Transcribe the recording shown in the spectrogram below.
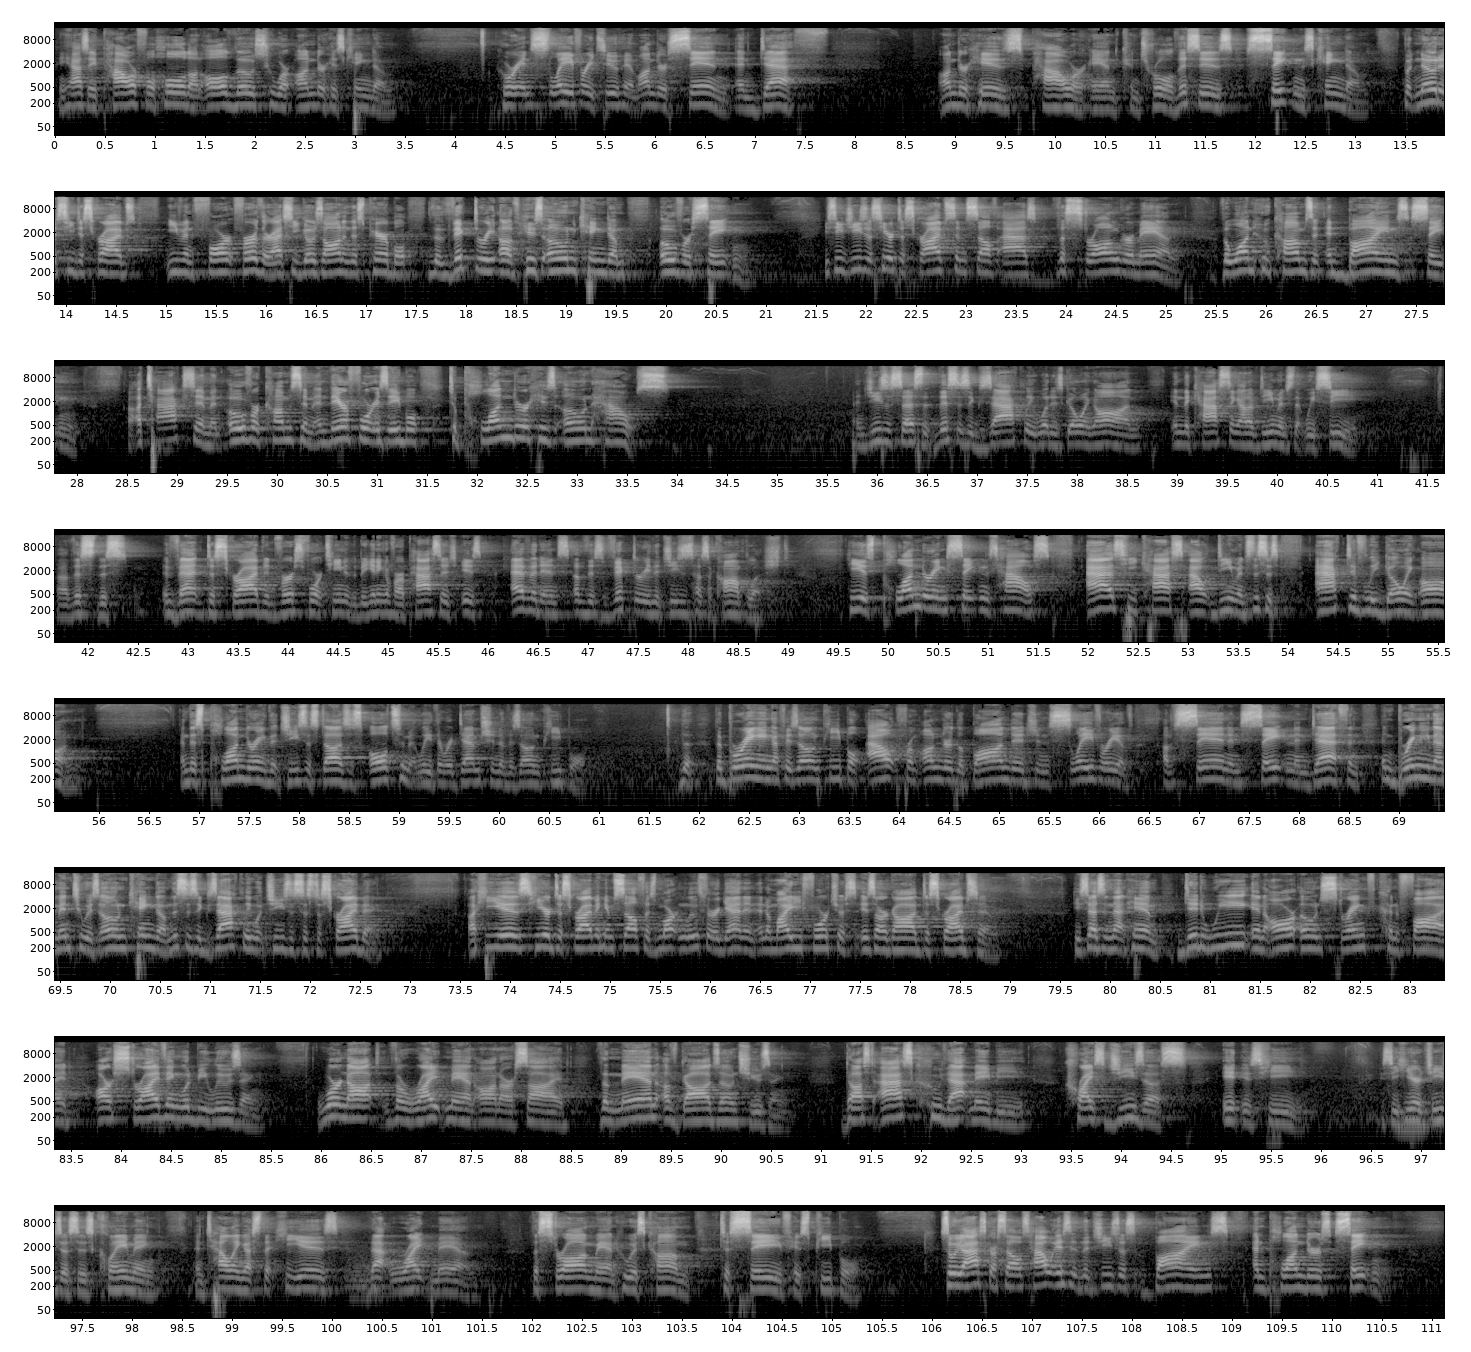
He has a powerful hold on all those who are under his kingdom, who are in slavery to him, under sin and death, under his power and control. This is Satan's kingdom. But notice he describes even far further as he goes on in this parable the victory of his own kingdom over Satan. You see, Jesus here describes himself as the stronger man, the one who comes and binds Satan, attacks him, and overcomes him, and therefore is able to plunder his own house. And Jesus says that this is exactly what is going on in the casting out of demons that we see. Uh, this, this event described in verse 14 at the beginning of our passage is evidence of this victory that Jesus has accomplished. He is plundering Satan's house as he casts out demons. This is actively going on. And this plundering that Jesus does is ultimately the redemption of his own people. The, the bringing of his own people out from under the bondage and slavery of, of sin and Satan and death and, and bringing them into his own kingdom. This is exactly what Jesus is describing. Uh, he is here describing himself as Martin Luther again, and, and a mighty fortress is our God describes him. He says in that hymn, Did we in our own strength confide, our striving would be losing. Were not the right man on our side, the man of God's own choosing. Dost ask who that may be? Christ Jesus, it is He. You see, here Jesus is claiming and telling us that He is that right man, the strong man who has come to save His people. So we ask ourselves, how is it that Jesus binds and plunders Satan.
